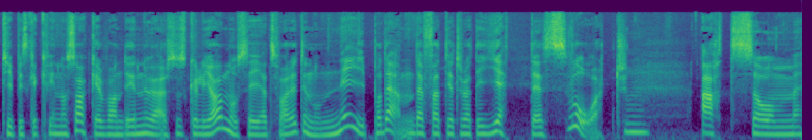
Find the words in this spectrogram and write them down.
typiska kvinnosaker, vad det nu är, så skulle jag nog säga att svaret är nog nej på den. Därför att jag tror att det är jättesvårt att som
